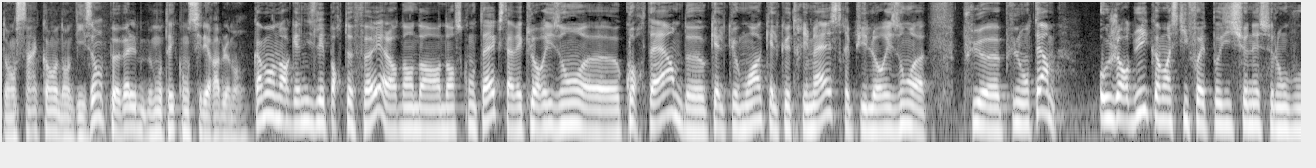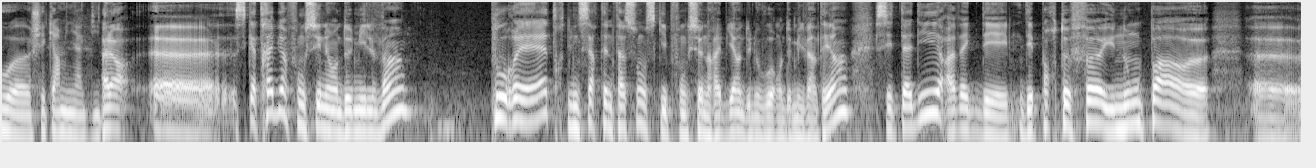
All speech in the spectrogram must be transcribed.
dans 5 ans, dans 10 ans, peuvent elles monter considérablement. Comment on organise les portefeuilles alors dans, dans, ce contexte, avec l'horizon euh, court terme de quelques mois, quelques trimestres, et puis l'horizon euh, plus, euh, plus long terme? Aujourd'hui, comment est-ce qu'il faut être positionné selon vous chez Carmignac Alors, ce qui a très bien fonctionné en 2020, pourrait être d'une certaine façon ce qui fonctionnerait bien de nouveau en 2021, c'est-à-dire avec des, portefeuilles non pas euh, euh,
